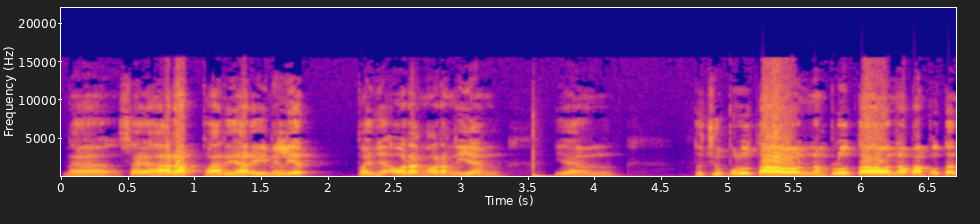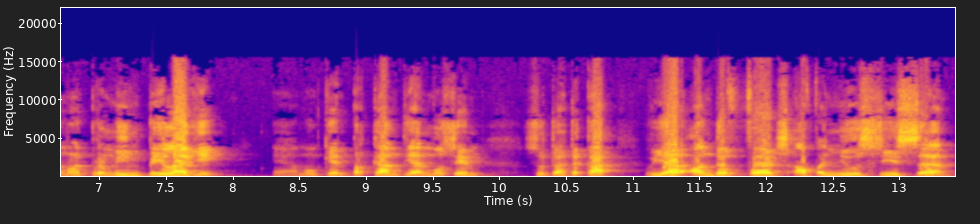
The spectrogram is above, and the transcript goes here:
Nah, saya harap hari-hari ini lihat banyak orang-orang yang yang 70 tahun, 60 tahun, 80 tahun mulai bermimpi lagi. Ya, mungkin pergantian musim sudah dekat. We are on the verge of a new season.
